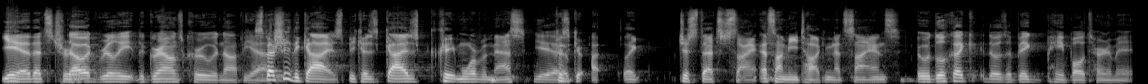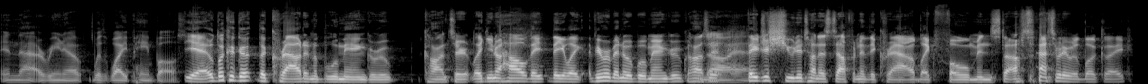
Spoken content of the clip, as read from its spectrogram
Yeah, that's true. That would really, the grounds crew would not be happy. Especially the guys, because guys create more of a mess. Yeah. Because like just that's science. That's not me talking. That's science. It would look like there was a big paintball tournament in that arena with white paintballs. Yeah, it would look like a, the crowd in a Blue Man Group concert. Like you know how they they like. Have you ever been to a Blue Man Group concert? No, they just shoot a ton of stuff into the crowd, like foam and stuff. So that's what it would look like.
